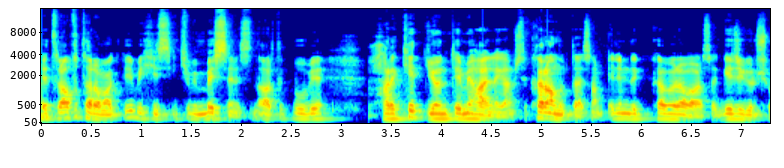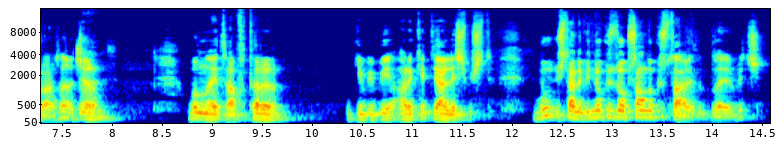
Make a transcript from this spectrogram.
etrafı taramak diye bir his. 2005 senesinde artık bu bir hareket yöntemi haline gelmişti. Karanlıktaysam, elimde kamera varsa, gece görüşü varsa açarım. Bununla etrafı tararım gibi bir hareket yerleşmişti. Bu işte hani 1999 tarihli Blair Witch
